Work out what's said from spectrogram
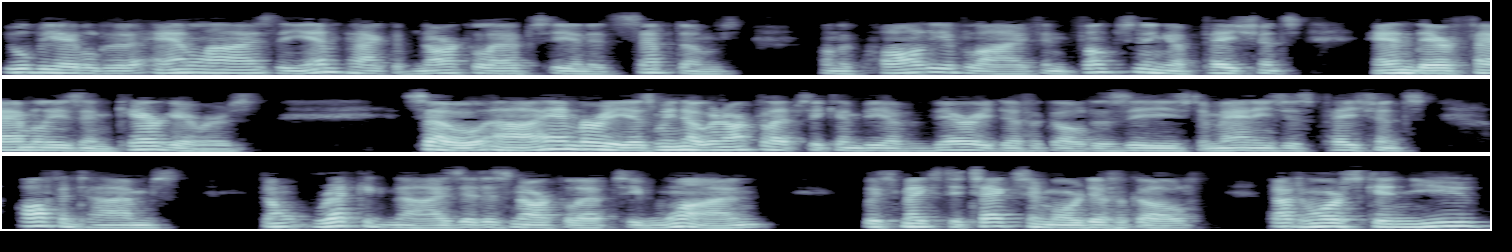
you'll be able to analyze the impact of narcolepsy and its symptoms on the quality of life and functioning of patients and their families and caregivers. So, uh, Anne Marie, as we know, narcolepsy can be a very difficult disease to manage as patients oftentimes don't recognize it as narcolepsy, one, which makes detection more difficult, Dr. Morse, can you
